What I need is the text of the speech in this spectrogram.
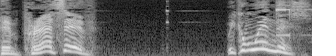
Impressive! We can win this!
